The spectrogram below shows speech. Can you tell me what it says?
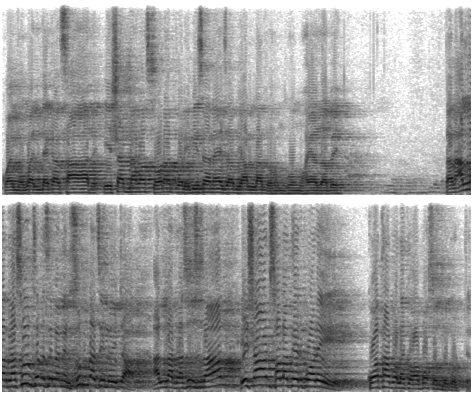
কয়, মোবাইল দেখা সার এসব নামাজ পড়ার পরে বিছানায় যাবে, আল্লাহর রহম ঘুম হয়ে যাবে। কারণ আল্লাহর রাসুল সাল্লামের সুন্না ছিল এটা। আল্লাহর রাসুল সাল্লাম এশার সালাতের পরে কথা বলাকে অপছন্দ করতেন।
